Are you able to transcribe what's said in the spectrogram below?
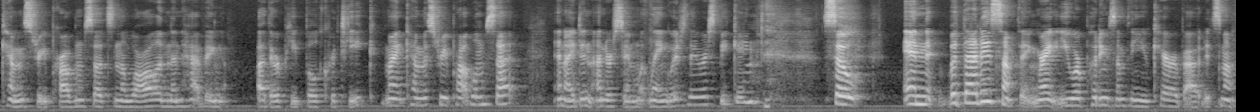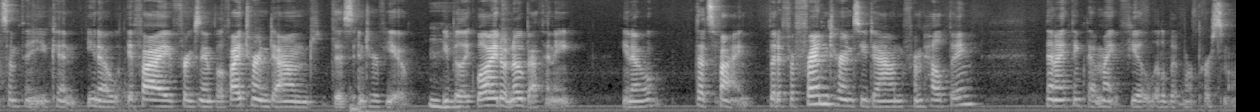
chemistry problem sets in the wall and then having other people critique my chemistry problem set and I didn't understand what language they were speaking. so and but that is something, right? You are putting something you care about. It's not something you can, you know, if I for example, if I turned down this interview, mm-hmm. you'd be mm-hmm. like, "Well, I don't know Bethany." You know, that's fine. But if a friend turns you down from helping, then I think that might feel a little bit more personal.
